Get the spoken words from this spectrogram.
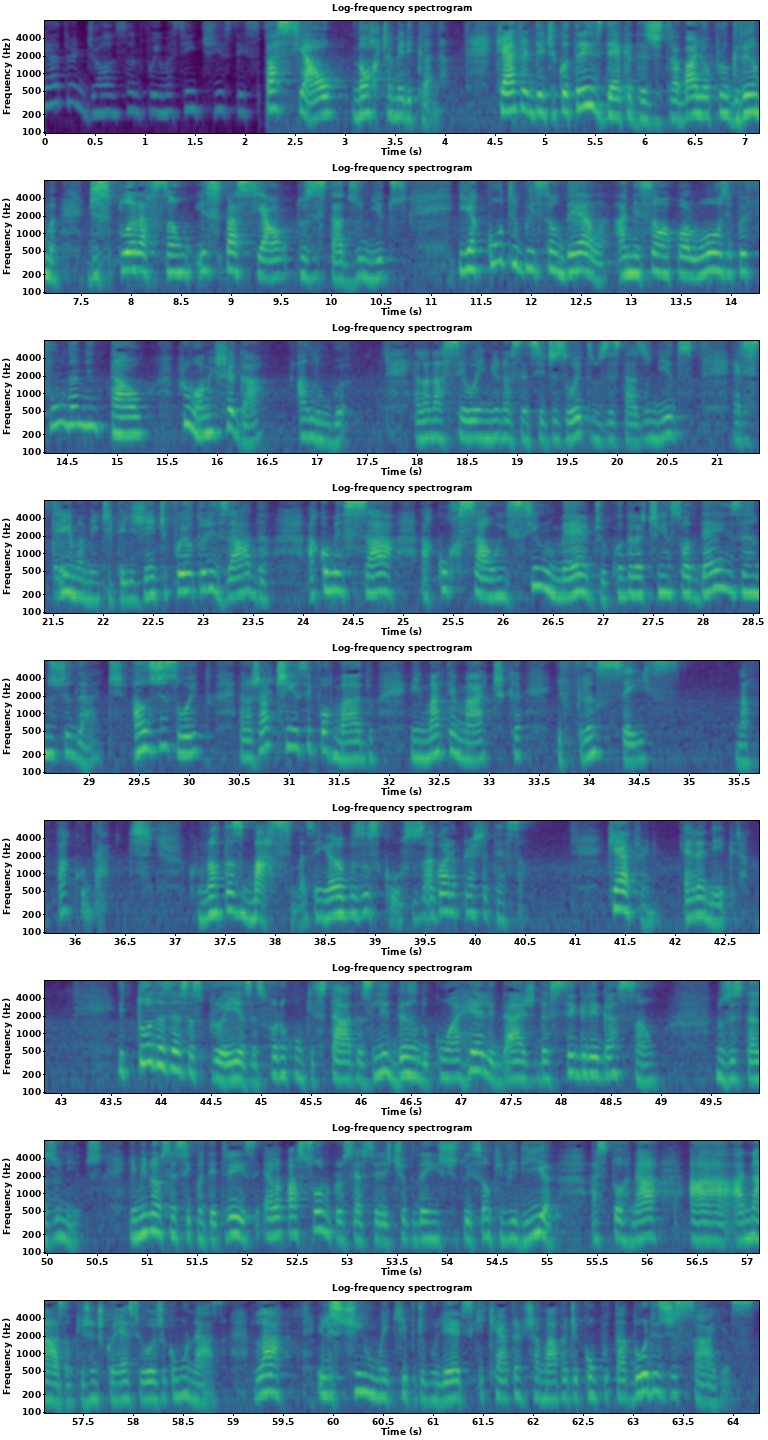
Katherine Johnson foi uma cientista espacial norte-americana. Katherine dedicou três décadas de trabalho ao programa de exploração espacial dos Estados Unidos e a contribuição dela à missão Apollo 11 foi fundamental para o homem chegar à Lua. Ela nasceu em 1918 nos Estados Unidos, era extremamente inteligente e foi autorizada a começar a cursar o ensino médio quando ela tinha só 10 anos de idade. Aos 18, ela já tinha se formado em matemática e francês na faculdade, com notas máximas em ambos os cursos. Agora preste atenção. Catherine era negra. E todas essas proezas foram conquistadas lidando com a realidade da segregação nos Estados Unidos. Em 1953, ela passou no processo seletivo da instituição que viria a se tornar a, a, NASA, o que a gente conhece hoje como NASA. Lá, eles tinham uma equipe de mulheres que Catherine chamava de computadores de saias.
